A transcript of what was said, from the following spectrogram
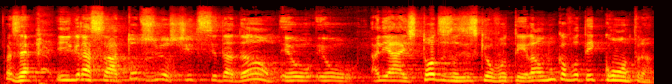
Pois é, e engraçado, todos os meus títulos de cidadão, eu, eu, aliás, todas as vezes que eu votei lá, eu nunca votei contra.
